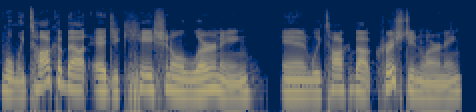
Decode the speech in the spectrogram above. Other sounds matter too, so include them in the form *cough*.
when we talk about educational learning and we talk about Christian learning,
